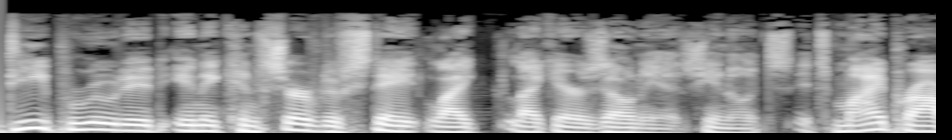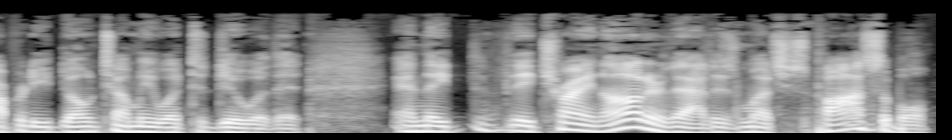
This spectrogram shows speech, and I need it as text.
deep rooted in a conservative state like like Arizona is. You know, it's it's my property. Don't tell me what to do with it, and they they try and honor that as much as possible.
